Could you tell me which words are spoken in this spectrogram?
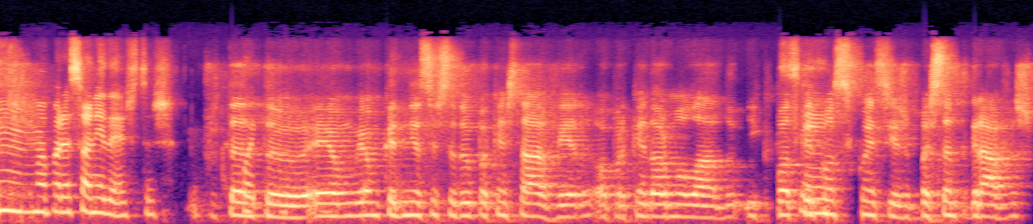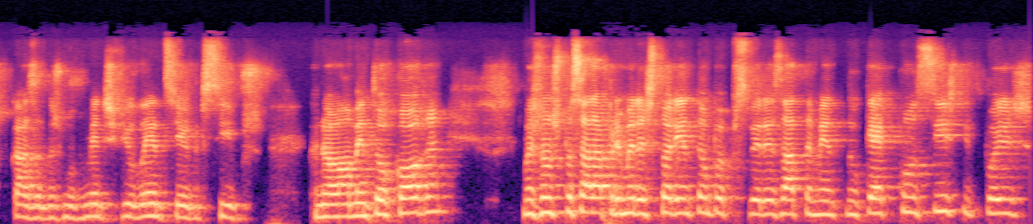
uma parassónia destas. Portanto, é um, é um bocadinho assustador para quem está a ver ou para quem dorme ao lado e que pode Sim. ter consequências bastante graves por causa dos movimentos violentos e agressivos que normalmente ocorrem. Mas vamos passar à primeira história então para perceber exatamente no que é que consiste e depois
